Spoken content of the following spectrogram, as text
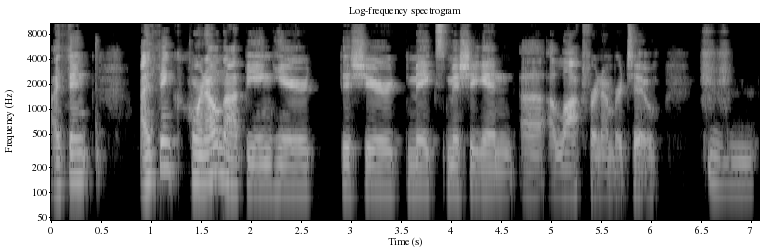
I think I think Cornell not being here this year makes Michigan uh, a lock for number two. hmm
